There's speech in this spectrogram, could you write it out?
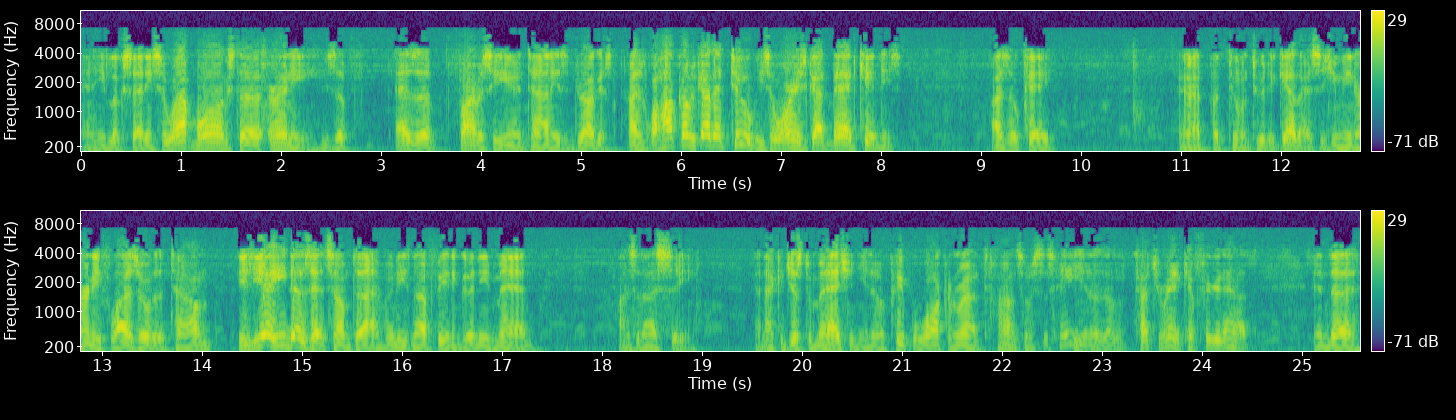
And he looks at it. He said, well, it belongs to Ernie. He's a has a pharmacy here in town. He's a druggist. I said, well, how come he's got that tube? He said, well, Ernie's got bad kidneys. I said, okay. And I put two and two together. I says, You mean Ernie flies over the town? He said, Yeah, he does that sometime when he's not feeling good and he's mad. I said, I see. And I could just imagine, you know, people walking around town. Someone says, Hey, you know, the touch of Ernie, can't figure it out. And uh,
